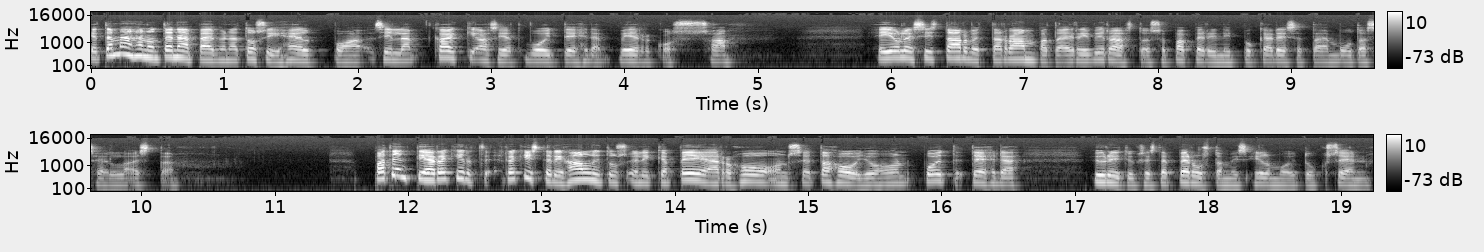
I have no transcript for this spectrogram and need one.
Ja tämähän on tänä päivänä tosi helppoa, sillä kaikki asiat voi tehdä verkossa. Ei ole siis tarvetta rampata eri virastoissa paperinippu kädessä tai muuta sellaista. Patentti- ja rekisterihallitus eli PRH on se taho, johon voit tehdä yrityksestä perustamisilmoituksen.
